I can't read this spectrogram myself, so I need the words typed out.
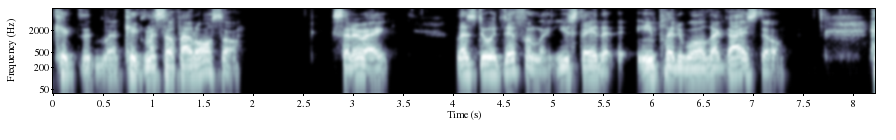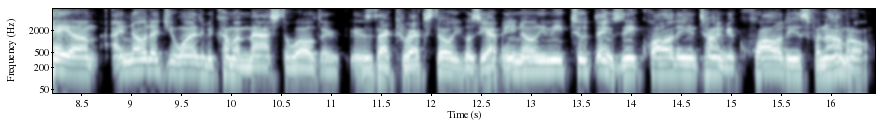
kicked uh, kicked myself out also." I said, "All right, let's do it differently. You stay that you play the role of that guy still." Hey, um, I know that you wanted to become a master welder. Is that correct still? He goes, yep. And you know, you need two things. You need quality and time. Your quality is phenomenal.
